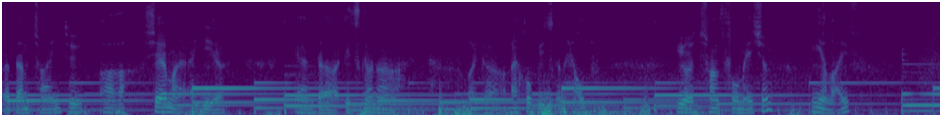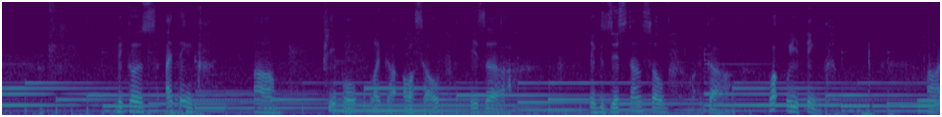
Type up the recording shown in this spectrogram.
but I'm trying to uh, share my idea, and uh, it's gonna like uh, I hope it's gonna help your transformation in your life because I think um, people like uh, ourselves is a existence of like uh, what we think. Uh,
